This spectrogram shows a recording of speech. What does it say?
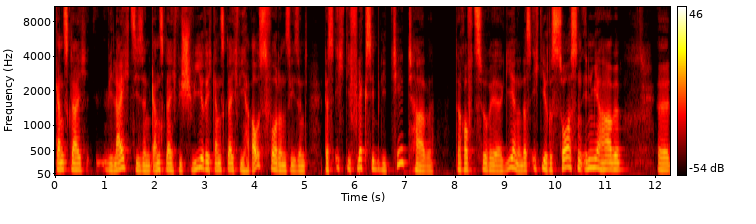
ganz gleich wie leicht sie sind, ganz gleich wie schwierig, ganz gleich wie herausfordernd sie sind, dass ich die Flexibilität habe, darauf zu reagieren und dass ich die Ressourcen in mir habe, äh,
